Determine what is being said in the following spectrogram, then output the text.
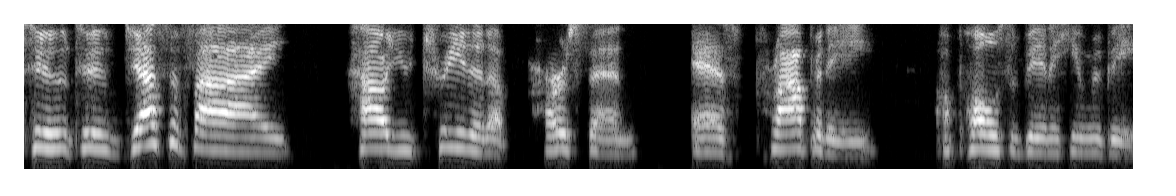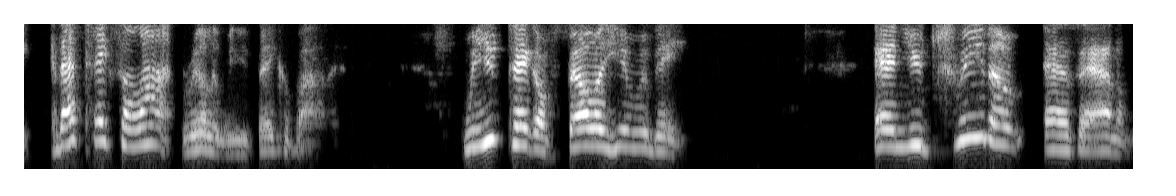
to to justify how you treated a person as property opposed to being a human being. And that takes a lot, really, when you think about it. When you take a fellow human being and you treat them as animals,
